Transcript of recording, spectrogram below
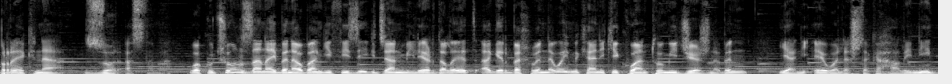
بڕێک نا، زۆر ئەستەمە. وەکوو چۆن زانای بەناوبانگی فیزیک جان میلێر دەڵێت، ئەگەر بە خوێندنەوەی میکانیکی کوانتۆمی جێژ نەبن، یانی ئێوە لە شتەکە هاڵی نین.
